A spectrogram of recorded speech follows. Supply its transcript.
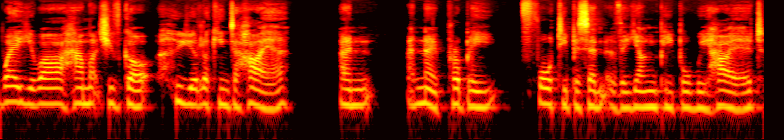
where you are, how much you've got, who you're looking to hire. And I know probably 40% of the young people we hired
